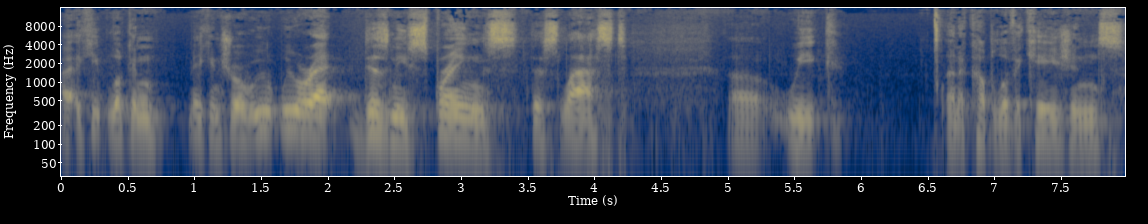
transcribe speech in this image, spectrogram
I keep looking, making sure. We, we were at Disney Springs this last uh, week on a couple of occasions.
